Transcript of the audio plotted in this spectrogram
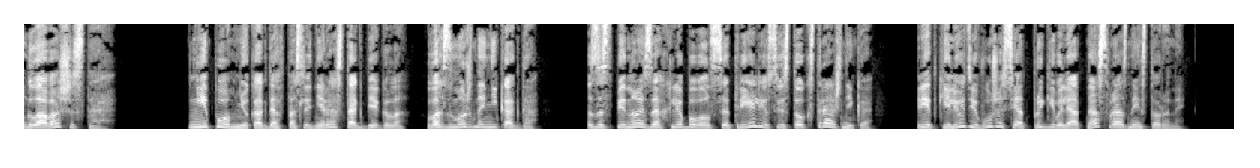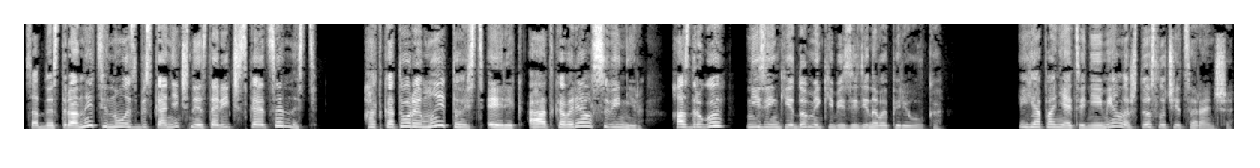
Глава шестая. Не помню, когда в последний раз так бегала. Возможно, никогда. За спиной захлебывался трелью свисток стражника. Редкие люди в ужасе отпрыгивали от нас в разные стороны. С одной стороны тянулась бесконечная историческая ценность, от которой мы, то есть Эрик, а отковырял сувенир, а с другой — низенькие домики без единого переулка. И я понятия не имела, что случится раньше.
